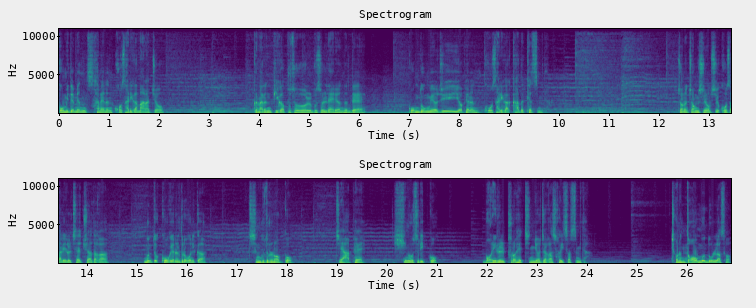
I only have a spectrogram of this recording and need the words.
봄이 되면 산에는 고사리가 많았죠. 그날은 비가 부슬부슬 내렸는데 공동묘지 옆에는 고사리가 가득했습니다. 저는 정신없이 고사리를 채취하다가 문득 고개를 들어보니까 친구들은 없고 제 앞에 흰 옷을 입고 머리를 풀어 헤친 여자가 서 있었습니다. 저는 너무 놀라서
